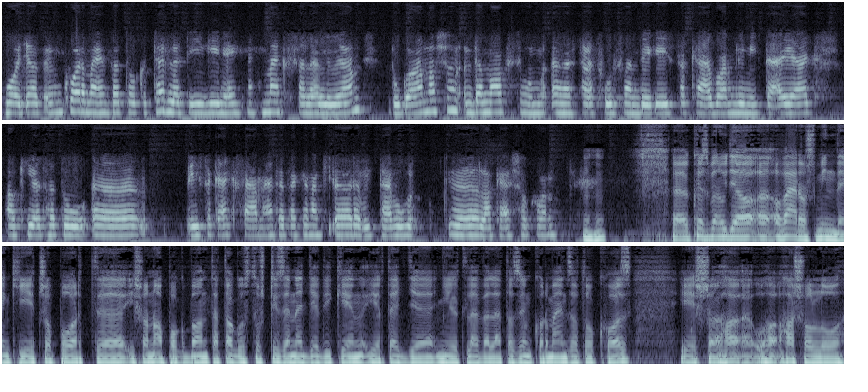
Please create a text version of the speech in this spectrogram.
hogy az önkormányzatok a területi igényeiknek megfelelően, rugalmasan, de maximum ö, 120 vendégészakában limitálják a kiadható éjszakák számát ezeken a rövidtávú ö, lakásokon. Uh-huh. Közben ugye a, a Város Mindenki csoport is a napokban, tehát augusztus 11-én írt egy nyílt levelet az önkormányzatokhoz, és ha, ha, hasonló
